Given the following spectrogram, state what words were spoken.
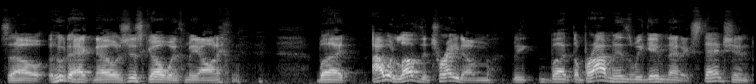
so who the heck knows? Just go with me on it. but I would love to trade him, but the problem is we gave him that extension.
